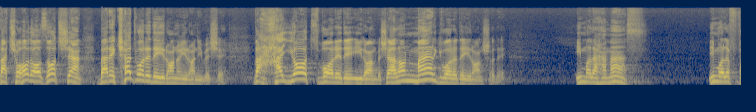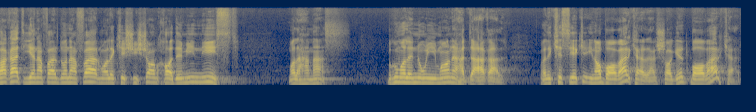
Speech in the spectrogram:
بچه ها آزاد شن. برکت وارد ایران و ایرانی بشه. و حیات وارد ایران بشه. الان مرگ وارد ایران شده. این مال همه است. این مال فقط یه نفر دو نفر مال کشیشان خادمین نیست. مال همه است. بگو مال نو ایمان حداقل. ولی کسیه که اینا باور کردن شاگرد باور کرد.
